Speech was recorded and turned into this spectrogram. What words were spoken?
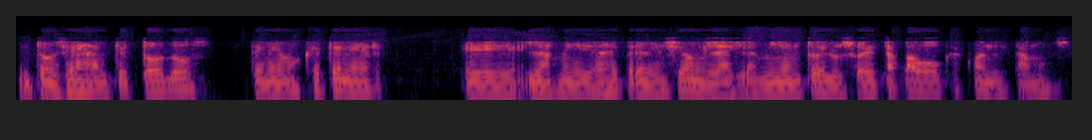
Entonces, ante todos, tenemos que tener eh, las medidas de prevención, el aislamiento, el uso de tapabocas cuando estamos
